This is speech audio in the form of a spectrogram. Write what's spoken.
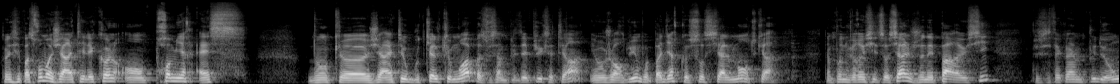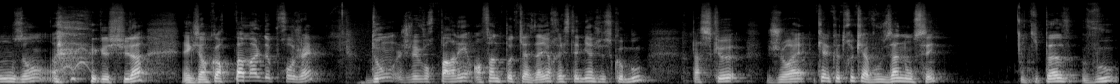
connaissez pas trop, moi j'ai arrêté l'école en première S. Donc euh, j'ai arrêté au bout de quelques mois parce que ça me plaisait plus, etc. Et aujourd'hui, on peut pas dire que socialement, en tout cas d'un point de vue réussite sociale, je n'ai pas réussi. Parce que ça fait quand même plus de 11 ans que je suis là et que j'ai encore pas mal de projets dont je vais vous reparler en fin de podcast. D'ailleurs, restez bien jusqu'au bout parce que j'aurai quelques trucs à vous annoncer qui peuvent vous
